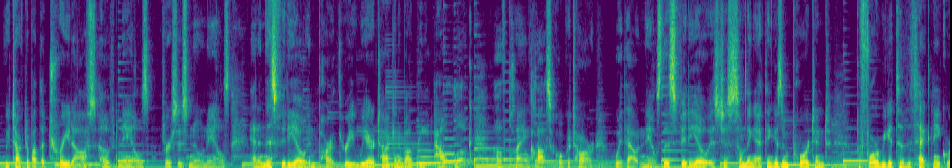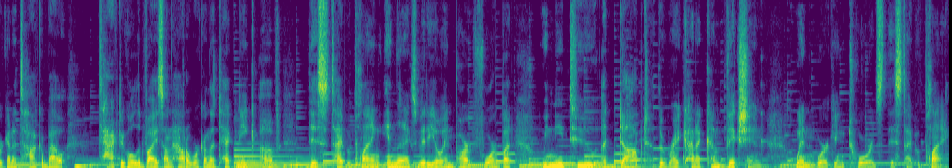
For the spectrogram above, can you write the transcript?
we talked about the trade-offs of nails versus no nails. And in this video, in part three, we are talking about the outlook of playing classical guitar without nails. This video is just something I think is important. Before we get to the technique, we're going to talk about tactical advice on how to work on the technique of this type of playing in the next video in part four, but we need to adopt the right kind of conviction when working towards this type of playing.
